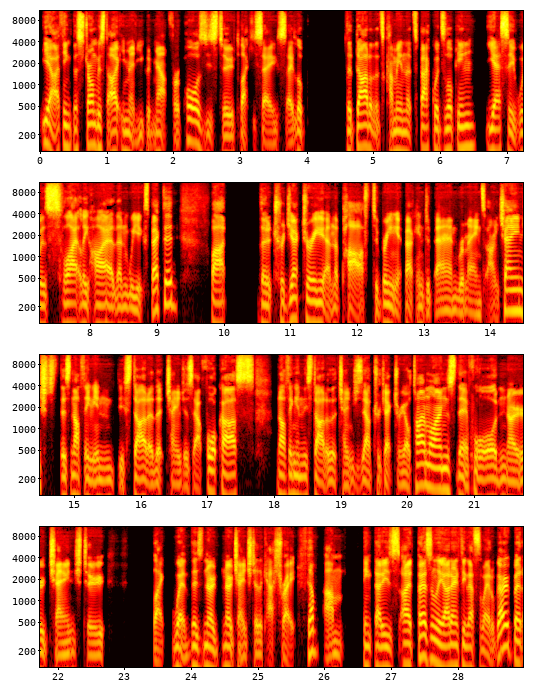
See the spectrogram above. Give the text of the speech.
yeah, I think the strongest argument you could mount for a pause is to, like you say, say, look, the data that's come in that's backwards looking, yes, it was slightly higher than we expected, but the trajectory and the path to bringing it back into band remains unchanged. There's nothing in this data that changes our forecasts, nothing in this data that changes our trajectory or timelines. Therefore, no change to like where there's no no change to the cash rate. Yep. Um, I think that is I personally I don't think that's the way it'll go, but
